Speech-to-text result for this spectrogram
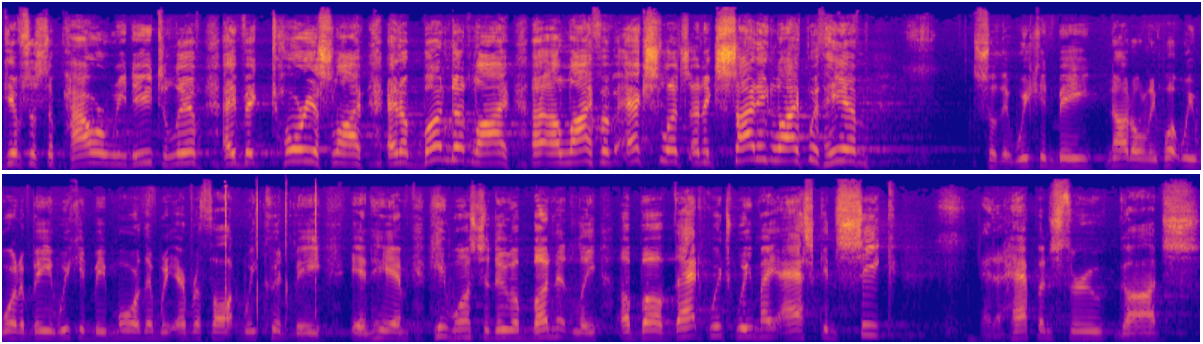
gives us the power we need to live a victorious life, an abundant life, a life of excellence, an exciting life with Him, so that we can be not only what we want to be, we can be more than we ever thought we could be in Him. He wants to do abundantly above that which we may ask and seek, and it happens through God's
